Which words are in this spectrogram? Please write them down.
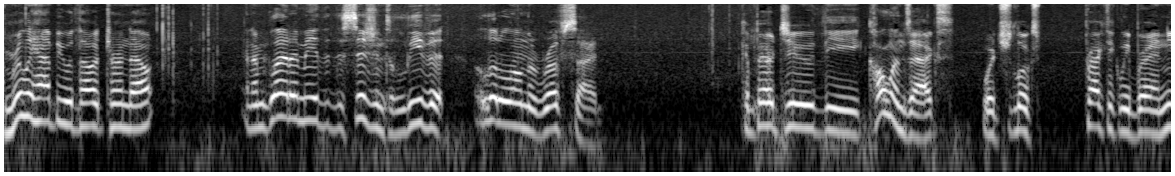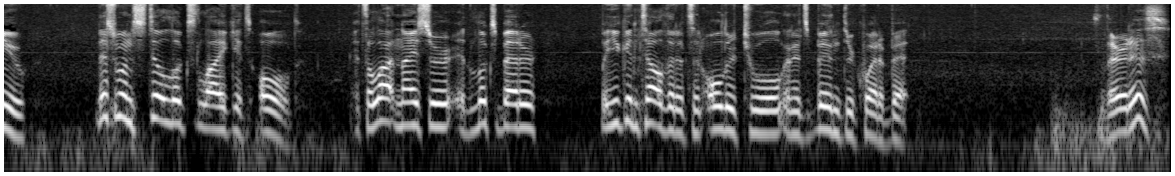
I'm really happy with how it turned out and I'm glad I made the decision to leave it a little on the rough side compared to the Collins axe which looks practically brand new, this one still looks like it's old. It's a lot nicer, it looks better, but you can tell that it's an older tool and it's been through quite a bit. So there it is.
